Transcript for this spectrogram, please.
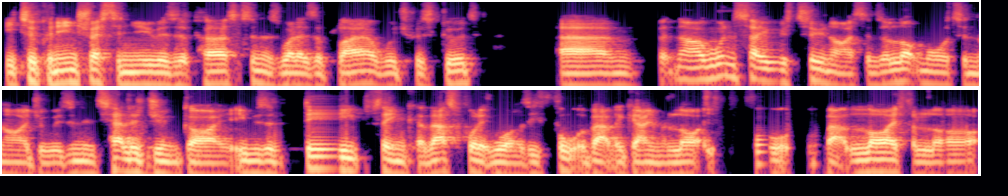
He took an interest in you as a person as well as a player, which was good. Um, but no, I wouldn't say he was too nice. There was a lot more to Nigel. He was an intelligent guy. He was a deep thinker. That's what it was. He thought about the game a lot. He thought about life a lot.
